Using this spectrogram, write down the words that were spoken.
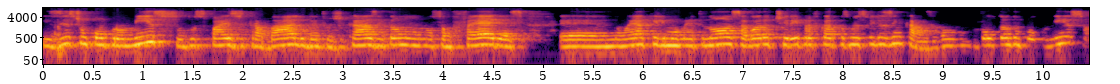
existe um compromisso dos pais de trabalho dentro de casa, então não, não são férias, é, não é aquele momento, nossa, agora eu tirei para ficar com os meus filhos em casa. Então, voltando um pouco nisso,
